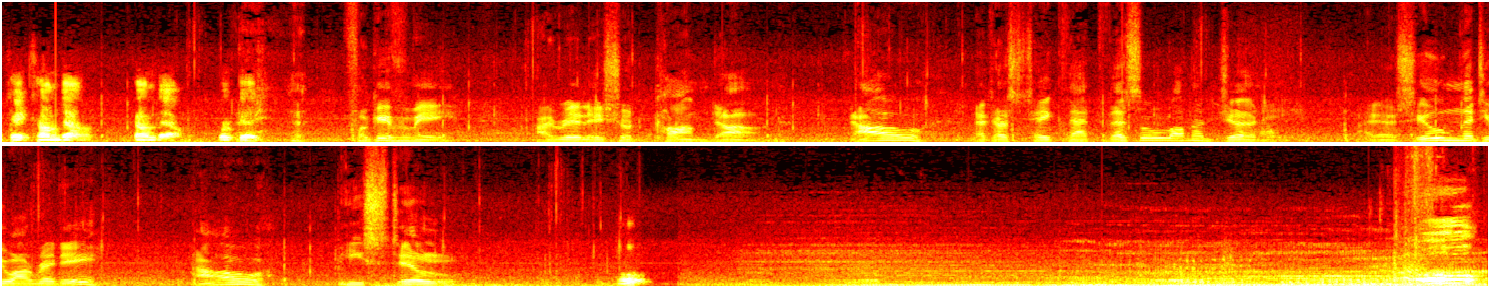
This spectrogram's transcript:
Okay, calm down. Calm down. We're good. Forgive me. I really should calm down. Now, let us take that vessel on a journey. I assume that you are ready. Now, be still. Oh. Oh.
